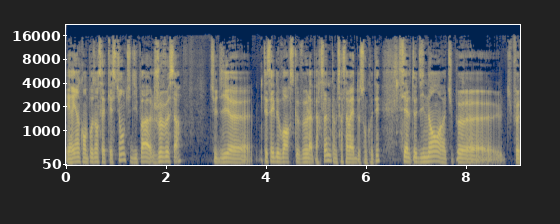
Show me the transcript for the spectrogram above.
Et rien qu'en posant cette question, tu dis pas je veux ça. Tu dis, euh, t'essayes de voir ce que veut la personne, comme ça, ça va être de son côté. Si elle te dit non, euh, tu peux, euh, tu peux,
